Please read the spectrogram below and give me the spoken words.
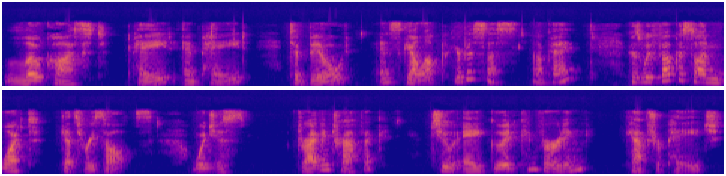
low cost paid, and paid to build and scale up your business. Okay? Because we focus on what gets results, which is driving traffic to a good converting capture page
